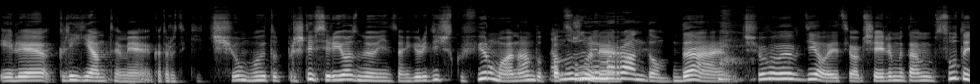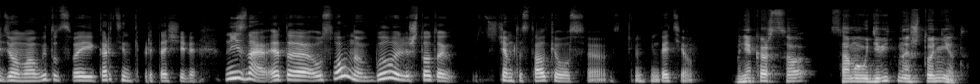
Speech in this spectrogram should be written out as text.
или клиентами, которые такие, что мы тут пришли в серьезную, не знаю, юридическую фирму, а нам тут Нам нужен подсунули. меморандум. Да, что вы делаете вообще? Или мы там в суд идем, а вы тут свои картинки притащили. Ну, не знаю, это условно, было ли что-то, с чем ты сталкивался, с каким-то негативом? Мне кажется, самое удивительное, что нет.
